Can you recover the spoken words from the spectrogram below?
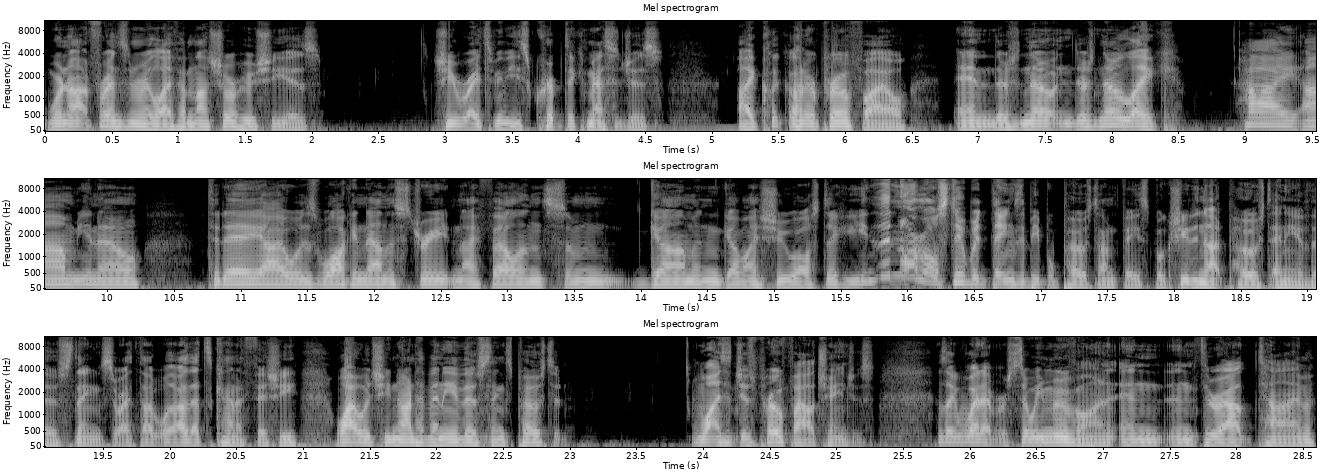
We're not friends in real life. I'm not sure who she is. She writes me these cryptic messages. I click on her profile and there's no there's no like hi, um, you know, today I was walking down the street and I fell in some gum and got my shoe all sticky. The normal stupid things that people post on Facebook. She did not post any of those things. So I thought, well, that's kind of fishy. Why would she not have any of those things posted? Why is it just profile changes? I was like, whatever. So we move on, and and throughout time,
